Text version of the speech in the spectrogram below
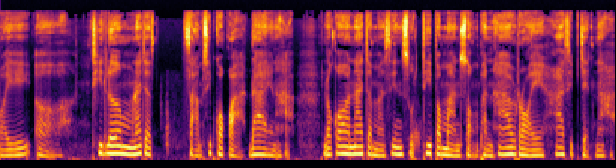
2,500ที่เริ่มน่าจะ 30 กว่าๆได้นะคะ แล้วก็น่าจะมาสิ้นสุดที่ประมาณ 2,557 นะคะ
